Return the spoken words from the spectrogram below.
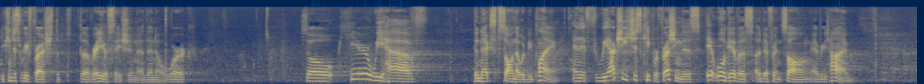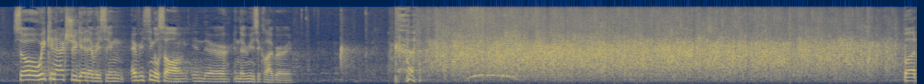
you can just refresh the, the radio station and then it will work. So here we have the next song that would be playing. And if we actually just keep refreshing this, it will give us a different song every time. So we can actually get every, sing, every single song in their, in their music library. But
